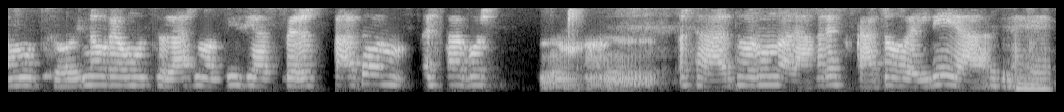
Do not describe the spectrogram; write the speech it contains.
mucho y no veo mucho las noticias, pero está todo, está pues, mm, o sea, todo el mundo a la gresca todo el día. eh,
